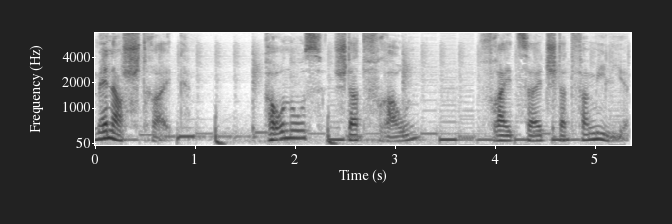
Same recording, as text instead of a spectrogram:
Männerstreik. Pornos statt Frauen, Freizeit statt Familie.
